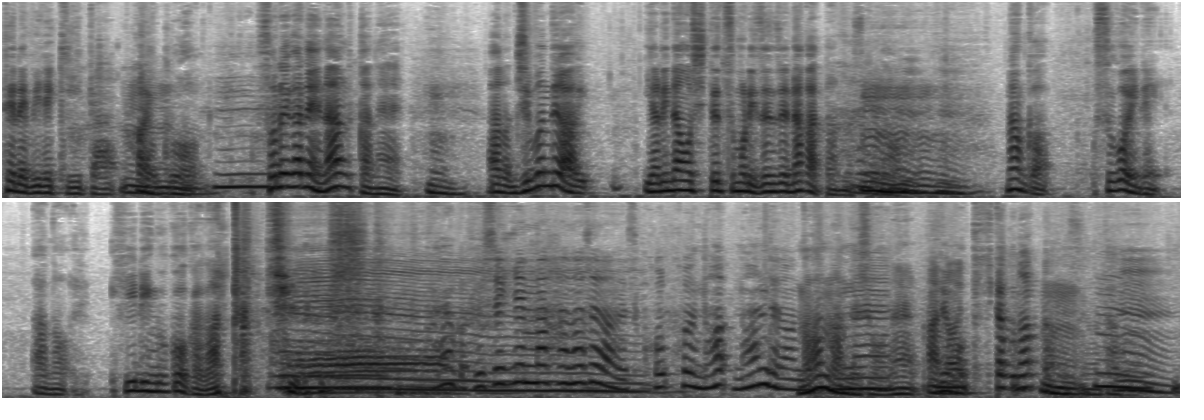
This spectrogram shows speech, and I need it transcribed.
テレビで聞いた曲を。それがね、なんかね、あの、自分ではやり直しってつもり全然なかったんですけど、なんか、すごいね、あの、ヒーリング効果があったっていう。なんか不思議な話なんです。これ、これな、なんでなんですかね。なんでしょうね。あの、聞きたくなったんですよ、多分。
